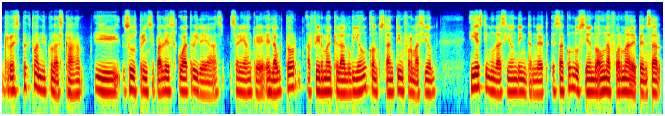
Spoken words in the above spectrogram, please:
Respecto a Nicolas Carr y sus principales cuatro ideas serían que el autor afirma que la aluvión constante información y estimulación de Internet está conduciendo a una forma de pensar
